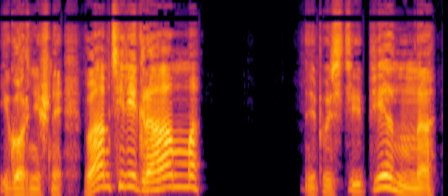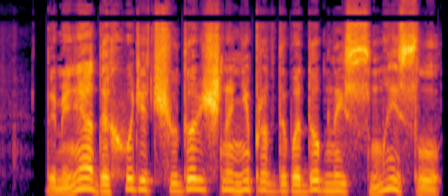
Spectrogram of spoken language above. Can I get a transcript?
и горничная. Вам телеграмма. И постепенно до меня доходит чудовищно неправдоподобный смысл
